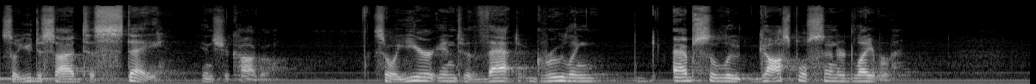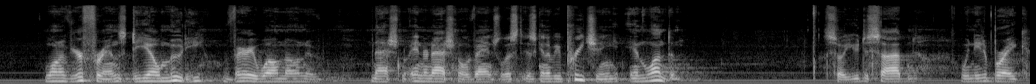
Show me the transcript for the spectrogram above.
So you decide to stay in Chicago. So a year into that grueling, absolute gospel centered labor, one of your friends, D.L. Moody, very well known national, international evangelist, is going to be preaching in London. So you decide we need a break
